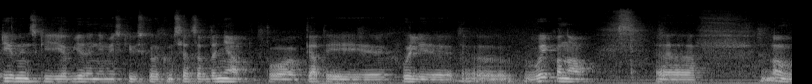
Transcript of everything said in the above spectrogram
Рівненський об'єднаний міський військовий комісар завдання по п'ятій хвилі е, виконав. Ну,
